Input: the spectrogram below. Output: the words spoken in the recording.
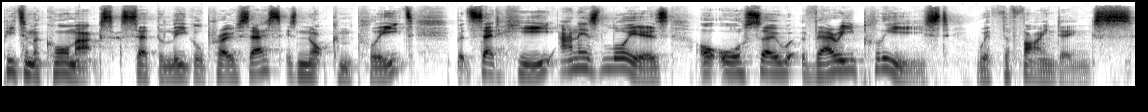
Peter McCormack said the legal process is not complete, but said he and his lawyers are also very pleased with the findings.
